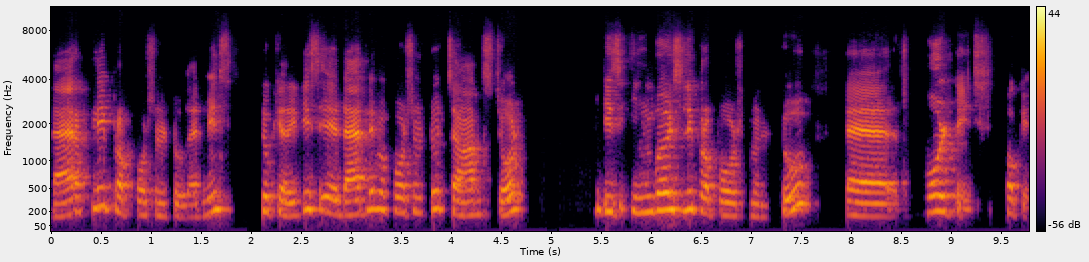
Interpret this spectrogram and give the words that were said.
directly proportional to. That means, look here, it is uh, directly proportional to charge stored. It is inversely proportional to uh, voltage. Okay,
